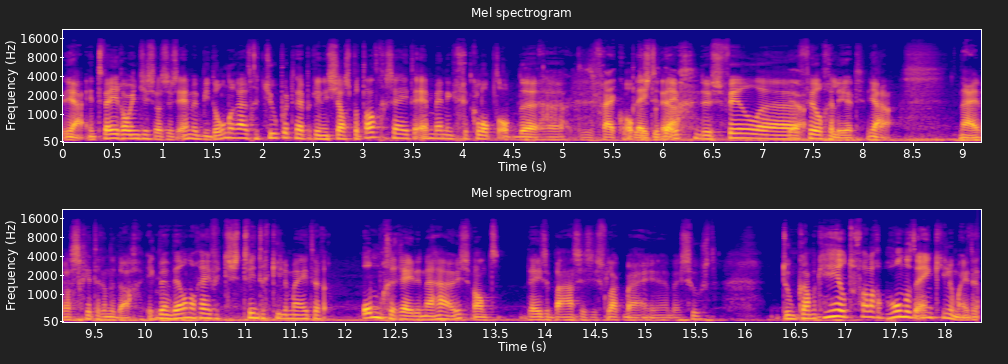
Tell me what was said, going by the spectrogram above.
ja. in twee rondjes was dus en mijn bidon eruit getuberd. Heb ik in een chas patat gezeten en ben ik geklopt op de... Het is een vrij complete dag. Dus veel, eh, Ja. veel geleerd. Ja. Nee, het was een schitterende dag. Ik ben wel nog eventjes 20 kilometer omgereden naar huis. Want deze basis is vlakbij eh, bij Soest. Toen kwam ik heel toevallig op 101 kilometer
